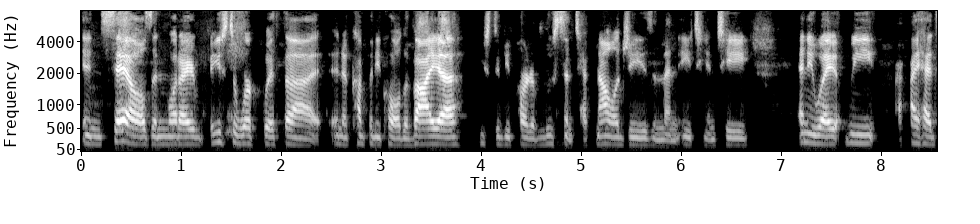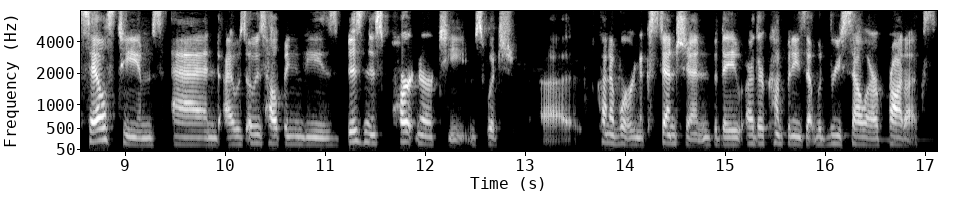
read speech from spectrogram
in sales, and what I, I used to work with uh, in a company called Avaya, used to be part of Lucent Technologies, and then AT and T. Anyway, we I had sales teams, and I was always helping these business partner teams, which uh, kind of were an extension, but they are their companies that would resell our products.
